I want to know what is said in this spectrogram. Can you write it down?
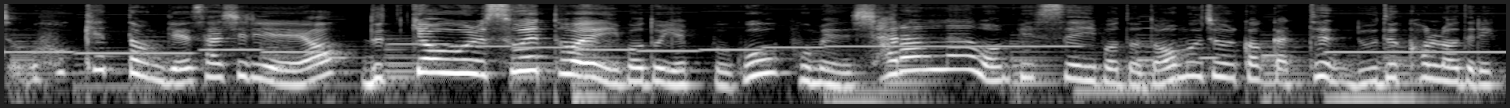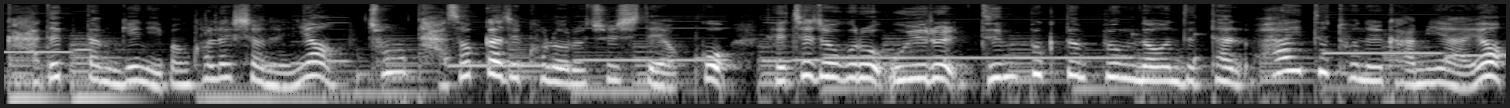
좀 혹했던 게 사실이에요. 늦겨울 스웨터에 입어도 예쁘고 봄엔 샤랄라 원피스에 입어도 너무 좋을 것 같은 누드 컬러들이 가득 담긴 이번 컬렉션은요 총 5가지 컬러로 출시되었고 대체적으로 우유를 듬뿍듬뿍 넣은 듯한 화이트 톤을 가미하여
